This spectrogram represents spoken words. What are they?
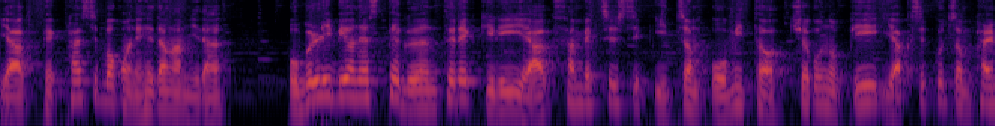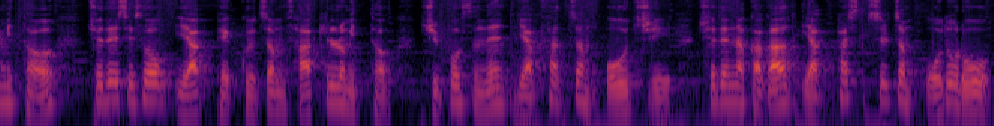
약 180억 원에 해당합니다. 오블리비언의 스펙은 트랙 길이 약 372.5m, 최고 높이 약 19.8m, 최대 시속 약 109.4km, G-force는 약 4.5G, 최대 낙하각 약 87.5도로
